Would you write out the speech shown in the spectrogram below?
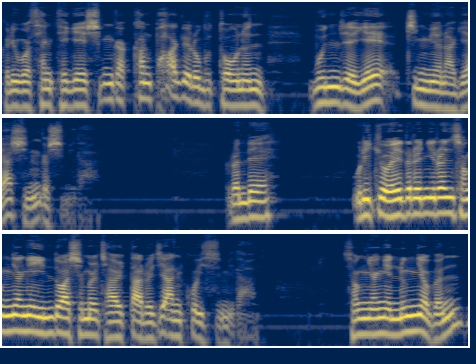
그리고 생태계의 심각한 파괴로부터 오는 문제에 직면하게 하시는 것입니다. 그런데 우리 교회들은 이런 성령의 인도하심을 잘 따르지 않고 있습니다. 성령의 능력은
